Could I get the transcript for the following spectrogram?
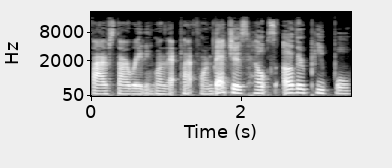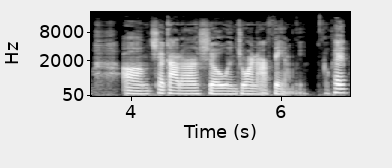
five star rating on that platform. That just helps other people um, check out our show and join our family. Okay.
